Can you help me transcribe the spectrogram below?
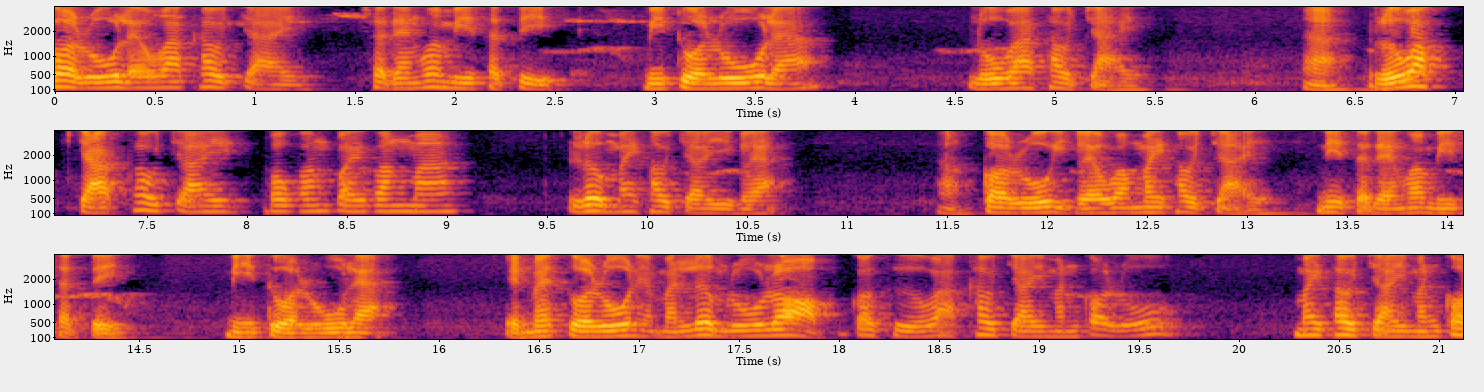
ก็รู้แล้วว่าเข้าใจ แสดงว่ามีสติ มีตัวรู้แล้ว รู้ว่าเข้าใจอ่าหรือว่าจากเข้าใจพอฟังไปฟังมา เริ่มไม่เข้าใจอีกแล้วอ่าก็รู้อีกแล้วว่าไม่เข้าใจ นี่แสดงว่ามีสติ มีตัวรู้แล้วเห็นไหมตัวรู้เนี่ยมันเริ่มรู้รอบก็คือว่าเข้าใจมันก็รู้ ไม่เข้าใจมันก็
